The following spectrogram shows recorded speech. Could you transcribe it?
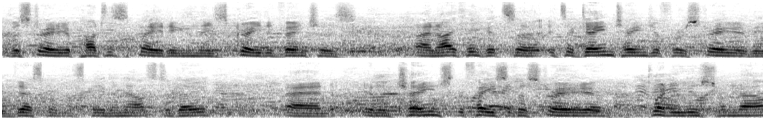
of Australia participating in these great adventures. And I think it's a, it's a game changer for Australia, the investment that's been announced today. And it'll change the face of Australia 20 years from now.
